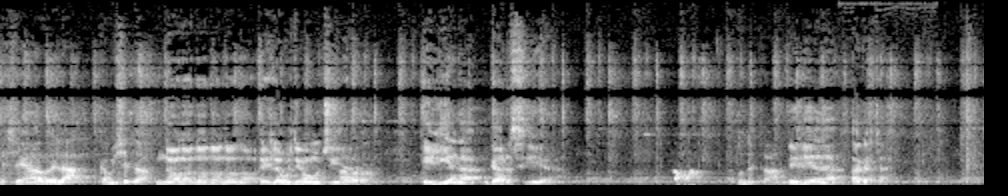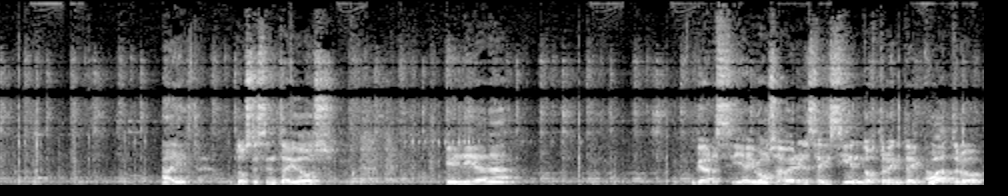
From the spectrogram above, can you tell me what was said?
Es el ganador de la camiseta. No, no, no, no, no, no. Es la última mochila. Ah, perdón. Eliana García. ¿Dónde está? Eliana, acá está. Ahí está. 262. Eliana García. Y vamos a ver el 634.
